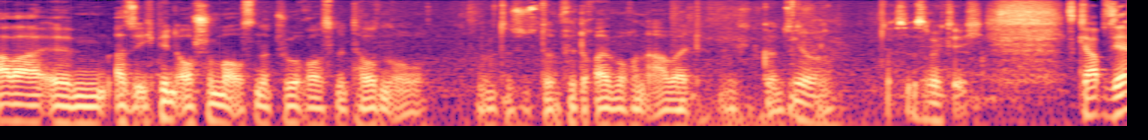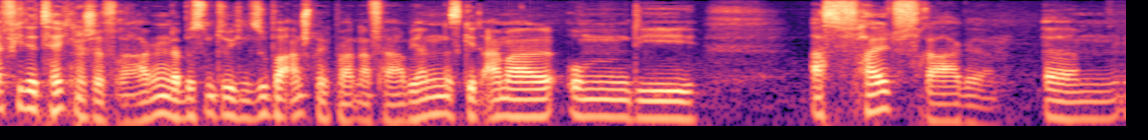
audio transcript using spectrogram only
aber ähm, also ich bin auch schon mal aus Natur raus mit 1000 Euro. Und das ist dann für drei Wochen Arbeit nicht ganz so ja. viel. Das ist richtig. Es gab sehr viele technische Fragen. Da bist du natürlich ein super Ansprechpartner, Fabian. Es geht einmal um die Asphaltfrage. Ähm,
